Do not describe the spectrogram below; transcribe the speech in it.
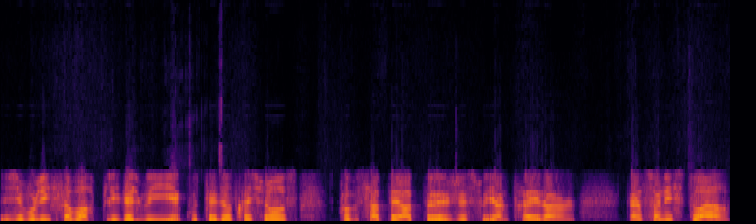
J'ai voulu savoir plus de lui, écouter d'autres choses. Comme ça, peu à peu, je suis entré dans, dans son histoire.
